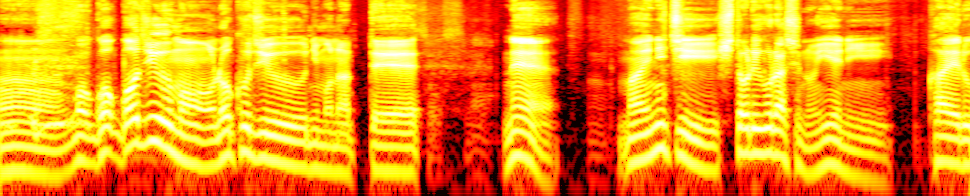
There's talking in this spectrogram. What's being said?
ん、もうご50も60にもなって、ね毎日一人暮らしの家に帰る、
